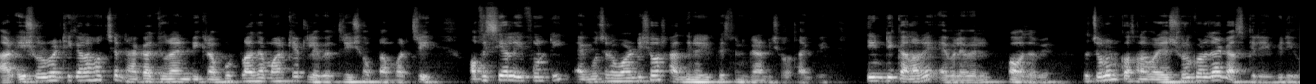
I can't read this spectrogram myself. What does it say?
আর এই শোরুমের ঠিকানা হচ্ছে Dhaka Jurain Bikrampur plaza market, level three, shop number three. Official এই ফোনটি এক বছরের ওয়ারেন্টি সহ সাত দিনের রিপ্লেসমেন্ট গ্যারান্টি সহ থাকবে। তিনটি কালারে অ্যাভেলেবেল পাওয়া যাবে। তো চলুন কথা না বাড়িয়ে শুরু করা যাক আজকের এই ভিডিও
